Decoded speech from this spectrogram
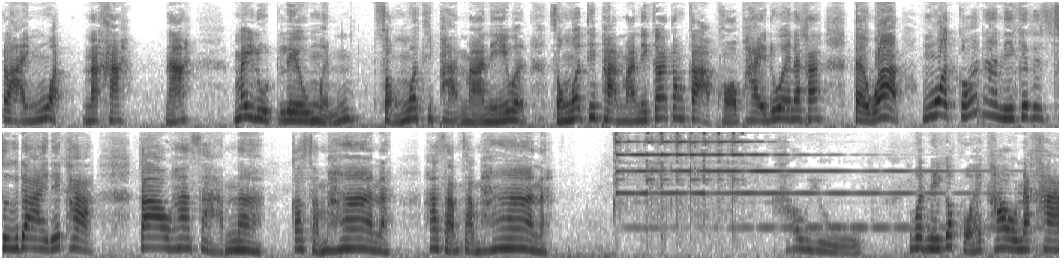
ปลายงวดนะคะนะ ไม่หลุดเร็วเหมือนสองงวดที่ผ่านมานี้เว้ยสองงวดที่ผ่านมานี้ก็ต้องกราบขออภัยด้วยนะคะ แต่ว่างวดก่อนหน้านี้ก็จะซื้อได้เด้อค่ะ 953น่ะ935น่ะ5335น่ะเข้าอยู่ งวดนี้ก็ขอให้เข้านะคะ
